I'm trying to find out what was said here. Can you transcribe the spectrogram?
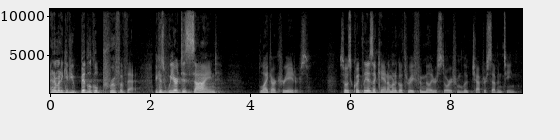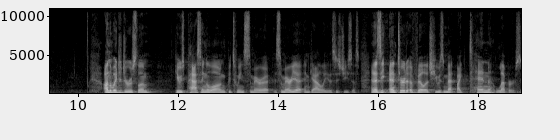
And I'm going to give you biblical proof of that because we are designed like our creators. So, as quickly as I can, I'm going to go through a familiar story from Luke chapter 17. On the way to Jerusalem, he was passing along between Samaria, Samaria, and Galilee. This is Jesus. And as he entered a village, he was met by 10 lepers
